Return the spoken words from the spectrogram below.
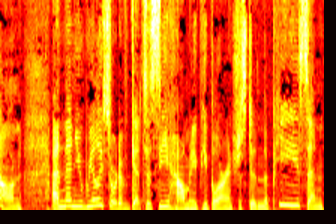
down? And then you really sort of get to see how many people are interested in the piece and,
